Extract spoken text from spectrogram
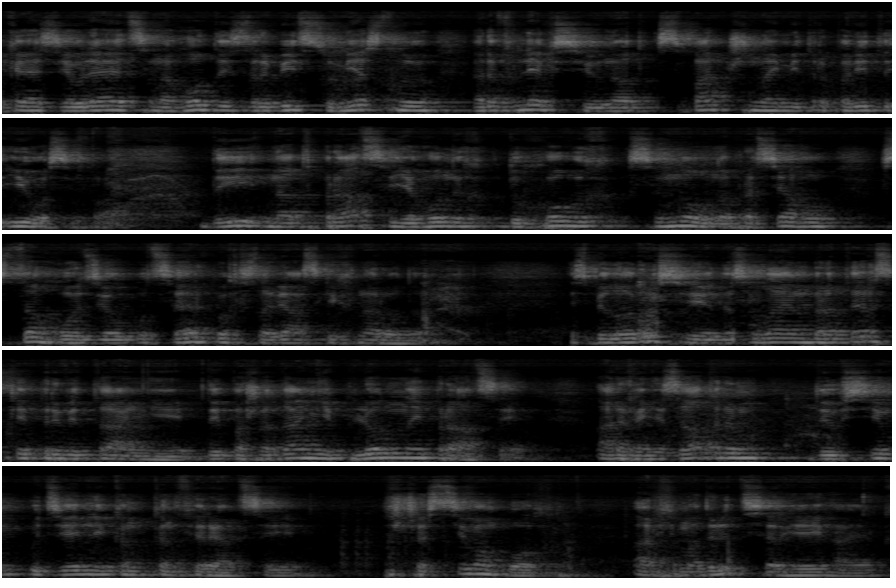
якая з'яўляецца нагодай зрабіць сумесную рэфлексію над спадчынай мітрапаліта Іосифа, ды над працай ягоных духовых сыноў на працягу стагоддзяў у церквах славянскіх народаў. З Беларусі дасылаем братэрскія прывітанні ды пажаданні плённай працы арганізатарам ды ўсім удзельнікам канферэнцыі. Шчасці вам Бог. Архімандрыт Сергей Гаяк.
